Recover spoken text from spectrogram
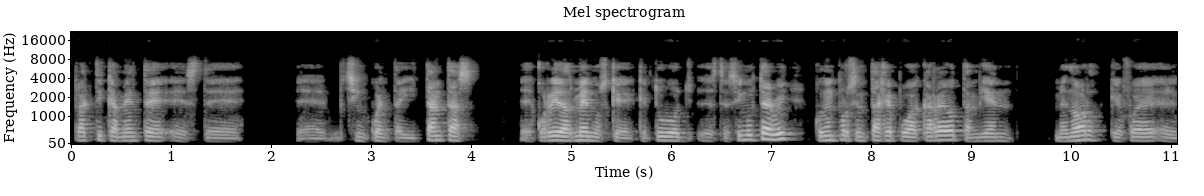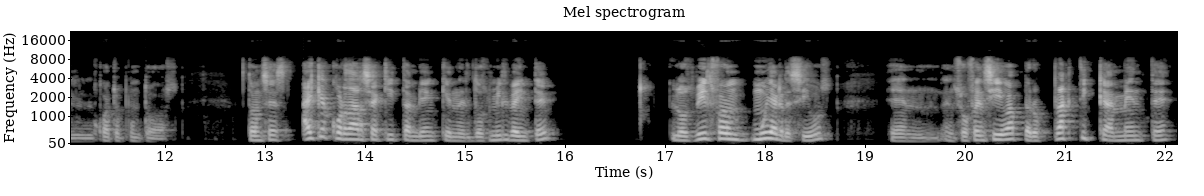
prácticamente este, eh, cincuenta y tantas eh, corridas menos que, tuvo este Singletary, con un porcentaje por acarreo también menor, que fue el 4.2. Entonces, hay que acordarse aquí también que en el 2020 los Bills fueron muy agresivos en, en su ofensiva, pero prácticamente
